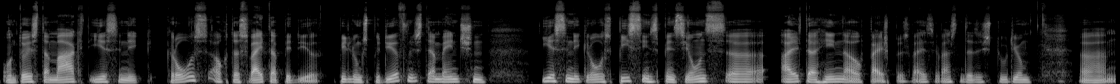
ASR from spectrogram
Und da ist der Markt irrsinnig groß, auch das Weiterbildungsbedürfnis der Menschen irrsinnig groß bis ins Pensionsalter hin, auch beispielsweise, was denn das Studium, ähm,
